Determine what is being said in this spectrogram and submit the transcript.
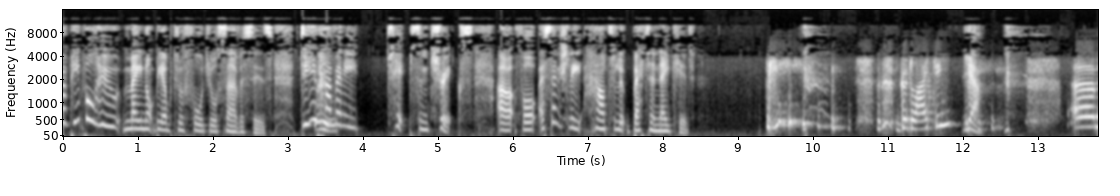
For people who may not be able to afford your services, do you have any tips and tricks uh, for essentially how to look better naked? good lighting. Yeah. Um,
